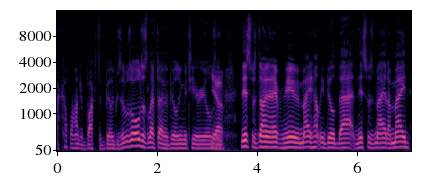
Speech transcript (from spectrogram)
a couple of hundred bucks to build because it was all just leftover building materials. Yeah. and this was donated from him, and mate helped me build that, and this was made. I made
